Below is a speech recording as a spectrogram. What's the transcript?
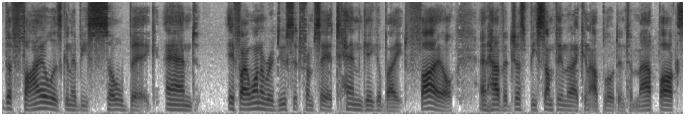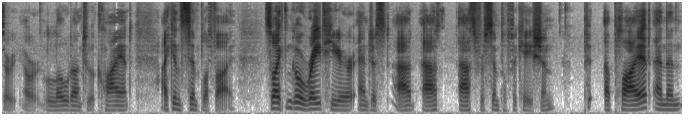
the file is going to be so big and if I want to reduce it from say a 10 gigabyte file and have it just be something that I can upload into Mapbox or, or load onto a client, I can simplify. So I can go right here and just add, ask, ask for simplification, apply it, and then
